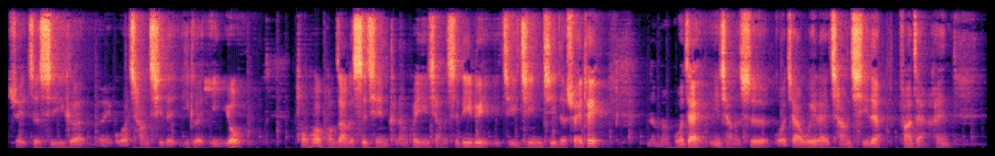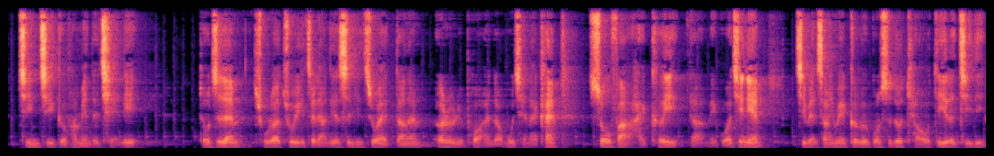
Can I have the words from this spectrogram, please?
所以这是一个美国长期的一个隐忧。通货膨胀的事情可能会影响的是利率以及经济的衰退，那么国债影响的是国家未来长期的发展和经济各方面的潜力。投资人除了注意这两件事情之外，当然 earning report 按照目前来看，so 还可以啊。美国今年基本上因为各个公司都调低了激励，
